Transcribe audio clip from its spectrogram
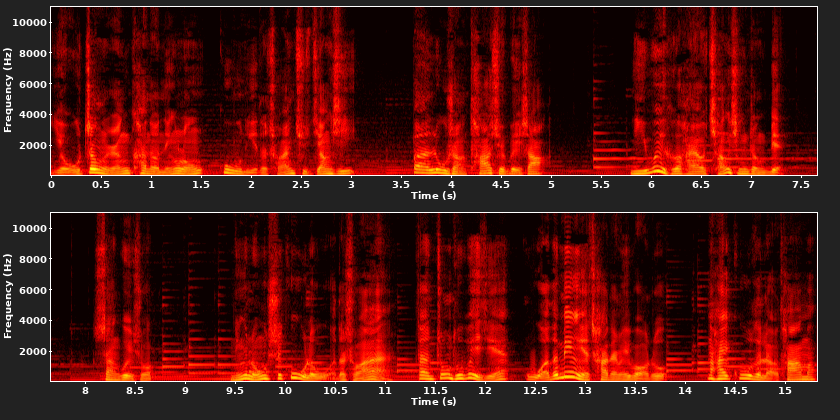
有证人看到宁龙雇你的船去江西，半路上他却被杀，你为何还要强行争辩？单贵说：“宁龙是雇了我的船，但中途被劫，我的命也差点没保住。那还顾得了他吗？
